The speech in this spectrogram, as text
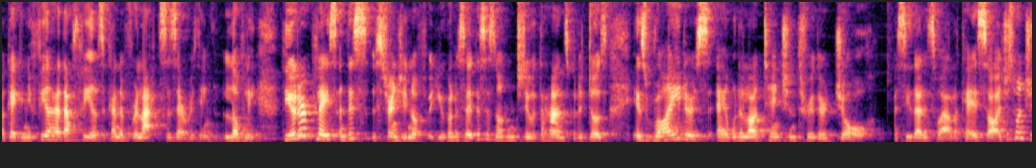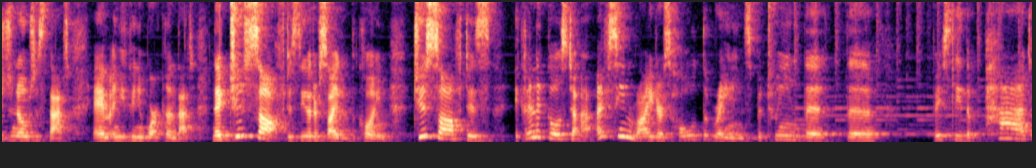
Okay, can you feel how that feels? It kind of relaxes everything. Lovely. The other place, and this, strangely enough, you're going to say this has nothing to do with the hands, but it does, is riders uh, with a lot of tension through their jaw. I see that as well. Okay, so I just want you to notice that, um, and you can work on that. Now, too soft is the other side of the coin. Too soft is it kind of goes to. I've seen riders hold the reins between the the basically the pad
